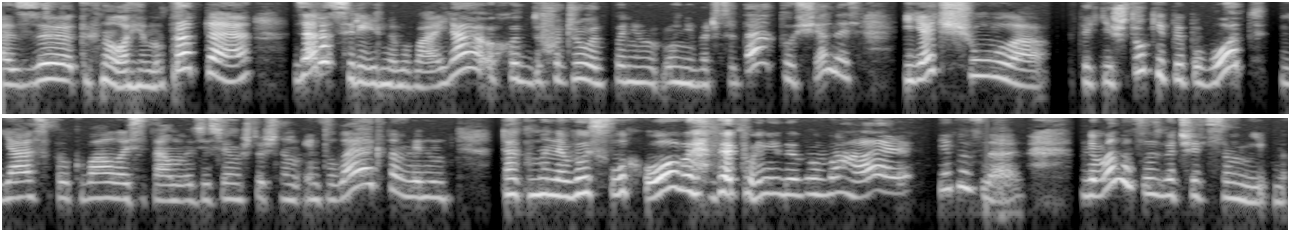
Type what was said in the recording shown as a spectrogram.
е, з технологіями. Проте зараз різне буває. Я ходжу по університету ще десь, і я чула такі штуки, типу, от я спілкувалась там зі своїм штучним інтелектом, він так мене вислуховує, так мені допомагає. Я не знаю. Для мене це звучить сумнівно.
